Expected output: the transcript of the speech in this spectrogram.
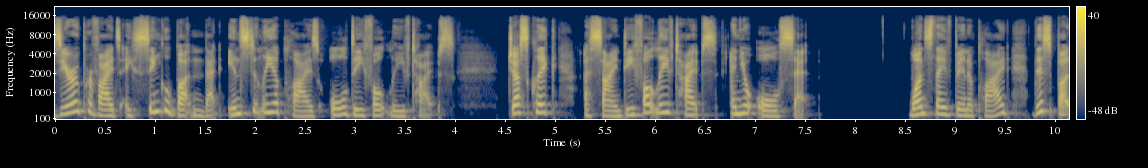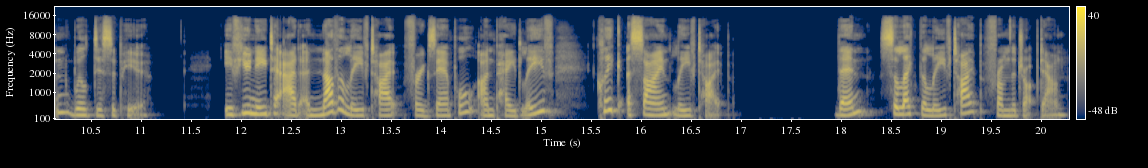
Xero provides a single button that instantly applies all default leave types. Just click Assign Default Leave Types and you're all set. Once they've been applied, this button will disappear. If you need to add another leave type, for example, unpaid leave, click Assign Leave Type. Then select the leave type from the dropdown.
